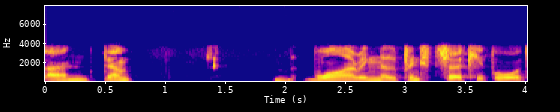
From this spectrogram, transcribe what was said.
and um, wiring, no printed circuit boards.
